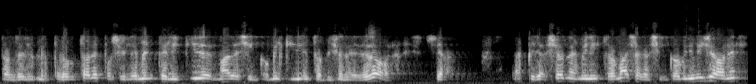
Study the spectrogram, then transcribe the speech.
donde los productores posiblemente liquiden más de 5.500 millones de dólares. O sea, la aspiración del ministro Massa era 5.000 millones,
